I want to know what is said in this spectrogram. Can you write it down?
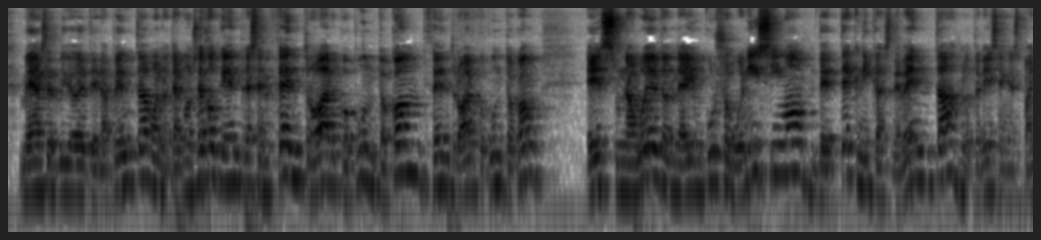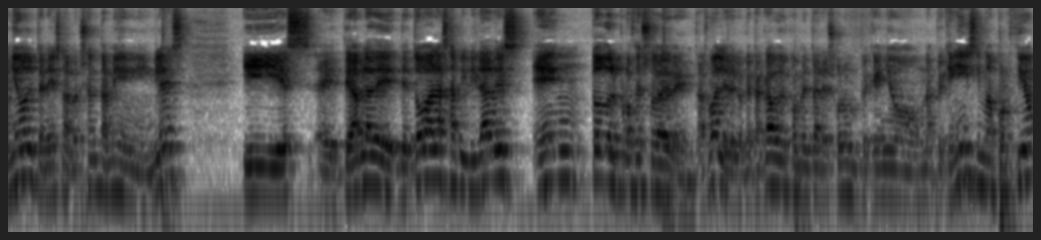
Me ha servido de terapeuta. Bueno, te aconsejo que entres en centroarco.com, centroarco.com Es una web donde hay un curso buenísimo de técnicas de venta, lo tenéis en español, tenéis la versión también en inglés y es, eh, te habla de, de, todas las habilidades en todo el proceso de ventas, ¿vale? De lo que te acabo de comentar es solo un pequeño, una pequeñísima porción.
